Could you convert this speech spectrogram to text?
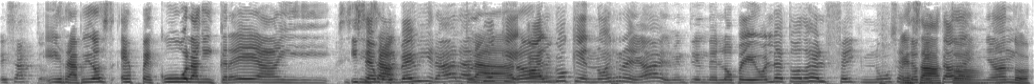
Exacto. Y rápido especulan y crean y... Y se vuelve viral algo, que, algo que no es real, ¿me entiendes? Lo peor de todo es el fake news, es lo que Exacto. está dañando.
